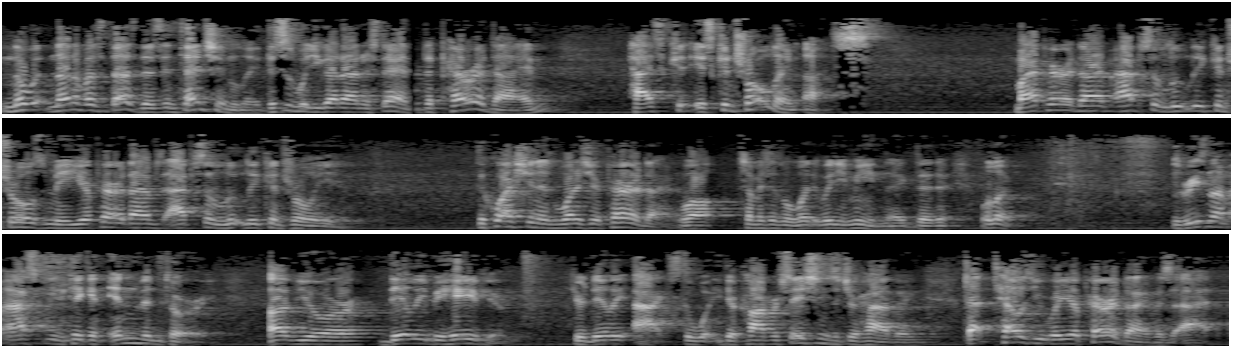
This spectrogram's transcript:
No, none of us does this intentionally. This is what you got to understand. The paradigm has, is controlling us. My paradigm absolutely controls me. Your paradigms absolutely control you. The question is, what is your paradigm? Well, somebody says, well, what, what do you mean? Well, look, the reason I'm asking you to take an inventory of your daily behavior, your daily acts, the, your conversations that you're having, that tells you where your paradigm is at.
